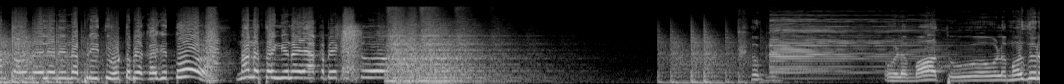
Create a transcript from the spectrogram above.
ಅಂತವ ಮೇಲೆ ನಿನ್ನ ಪ್ರೀತಿ ಹುಟ್ಟಬೇಕಾಗಿತ್ತು. ನನ್ನ ತಂಗಿನ ಯಾಕೆ ಬೇಕಿತ್ತು? ಅವಳ ಮಾತು, ಅವಳ ಮಧುರ,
